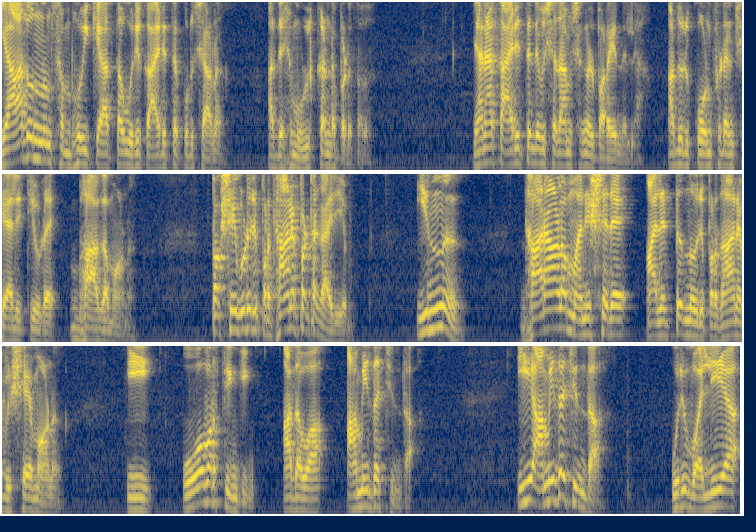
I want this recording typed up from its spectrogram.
യാതൊന്നും സംഭവിക്കാത്ത ഒരു കാര്യത്തെക്കുറിച്ചാണ് അദ്ദേഹം ഉത്കണ്ഠപ്പെടുന്നത്. ഞാൻ ആ കാര്യത്തിന്റെ വിശദാംശങ്ങൾ പറയുന്നില്ല. അതൊരു കോൺഫിഡൻഷ്യാലിറ്റിയുടെ ഭാഗമാണ്. പക്ഷേ ഇവിടെ ഒരു പ്രധാനപ്പെട്ട കാര്യം. ഇന്ന് ധാരാളം മനുഷ്യരെ അലട്ടുന്ന ഒരു പ്രധാന വിഷയമാണ് ഈ ഓവർ തിങ്കിങ് അഥവാ അമിത ചിന്ത. ഈ അമിത ചിന്ത ഒരു വലിയ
